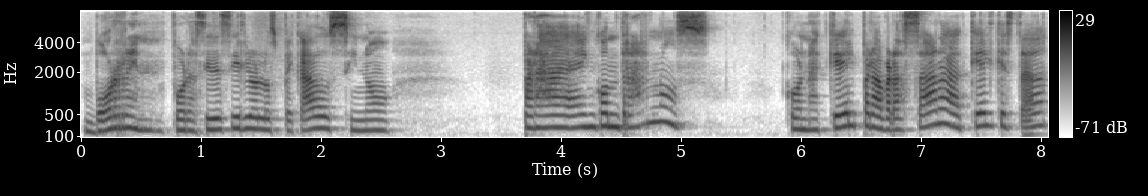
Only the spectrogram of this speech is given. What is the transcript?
borren, por así decirlo, los pecados, sino para encontrarnos con aquel, para abrazar a aquel que está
